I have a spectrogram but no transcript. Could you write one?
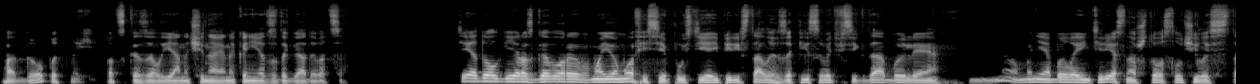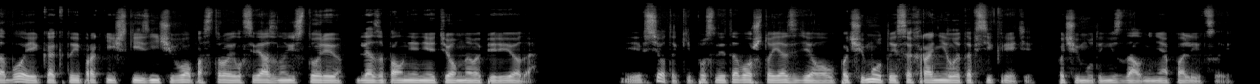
«Подопытный», — подсказал я, начиная наконец догадываться. Те долгие разговоры в моем офисе, пусть я и перестал их записывать, всегда были... Ну, мне было интересно, что случилось с тобой, и как ты практически из ничего построил связанную историю для заполнения темного периода. И все-таки после того, что я сделал, почему ты сохранил это в секрете? Почему ты не сдал меня полиции?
